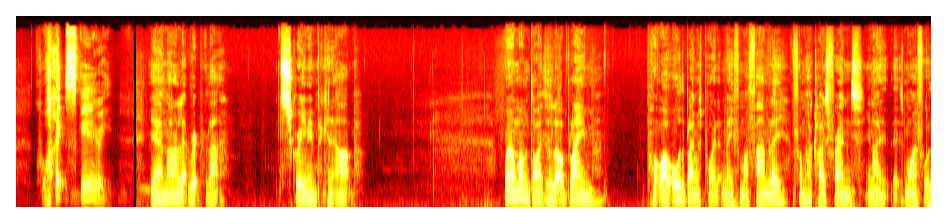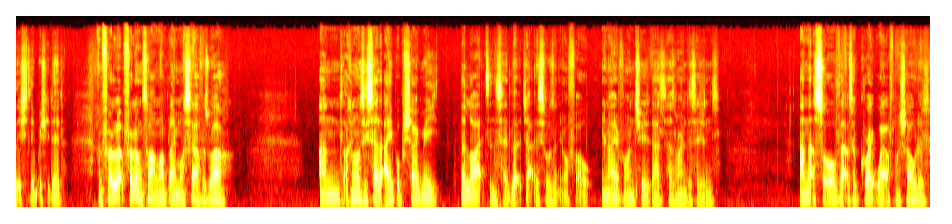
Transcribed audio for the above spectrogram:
quite scary. Yeah, man, I let rip with that. Screaming, picking it up. When my mum died, there's a lot of blame. Well, all the blame was pointed at me from my family, from her close friends. You know, it's my fault that she did what she did. And for a, lo- for a long time, I blamed myself as well. And I can honestly say that ABOB showed me the light and said, look, Jack, this wasn't your fault. You know, everyone choose, has, has their own decisions. And that sort of, that was a great weight off my shoulders.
